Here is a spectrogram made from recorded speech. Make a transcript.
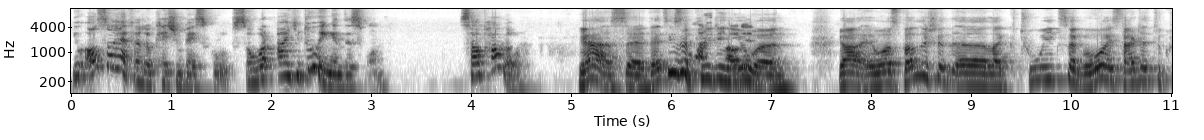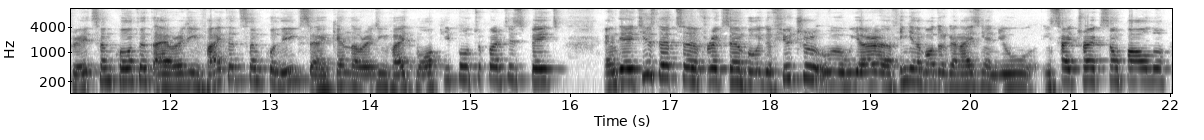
you also have a location based group. So what are you doing in this one? Sao Paulo. Yes, uh, that is a pretty new it. one. Yeah, it was published uh, like two weeks ago. I started to create some content. I already invited some colleagues. I can already invite more people to participate. And the idea is that, uh, for example, in the future, uh, we are uh, thinking about organizing a new Inside Track Sao Paulo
